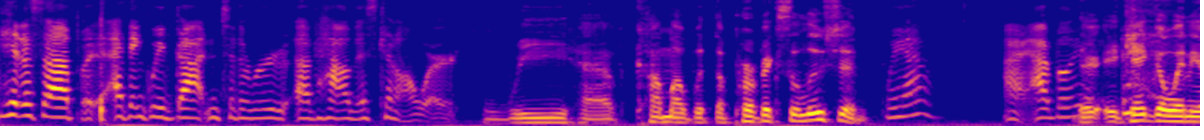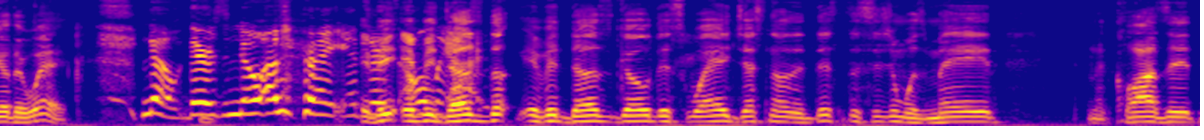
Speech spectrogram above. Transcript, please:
hit us up. I think we've gotten to the root of how this can all work. We have come up with the perfect solution. We have. I, I believe There, it. it can't go any other way. No, there's no other right answer. if it, if it does the, if it does go this way, just know that this decision was made in a closet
